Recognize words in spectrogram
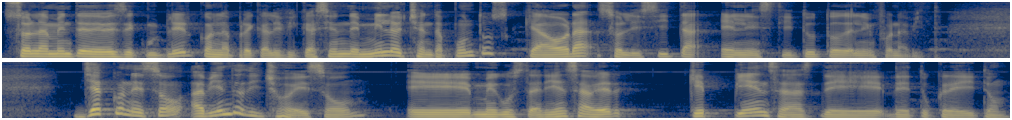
Solamente debes de cumplir con la precalificación de 1080 puntos que ahora solicita el Instituto del Infonavit. Ya con eso, habiendo dicho eso, eh, me gustaría saber qué piensas de, tu crédito.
